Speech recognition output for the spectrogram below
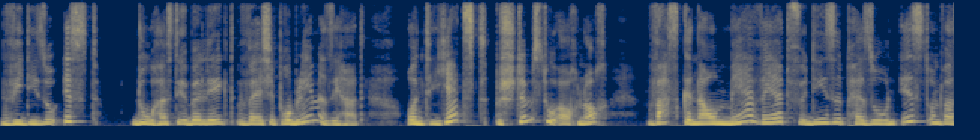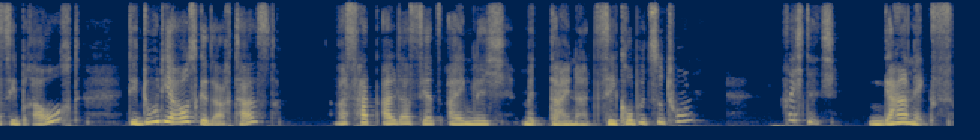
wie die so ist. Du hast dir überlegt, welche Probleme sie hat. Und jetzt bestimmst du auch noch, was genau Mehrwert für diese Person ist und was sie braucht, die du dir ausgedacht hast. Was hat all das jetzt eigentlich mit deiner Zielgruppe zu tun? Richtig, gar nichts.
